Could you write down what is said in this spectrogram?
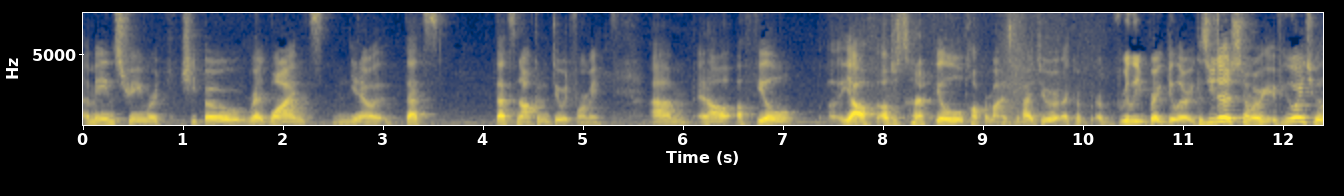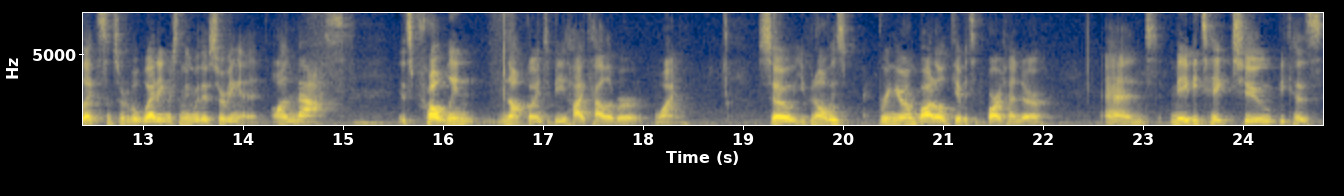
a mainstream or cheapo red wine. You know, that's, that's not going to do it for me. Um, and I'll, I'll feel yeah, I'll, I'll, just kind of feel a little compromised if I do like a, a really regular because you just know if you're going to like some sort of a wedding or something where they're serving it en masse, it's probably not going to be high caliber wine. So you can always bring your own bottle, give it to the bartender, and maybe take two because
